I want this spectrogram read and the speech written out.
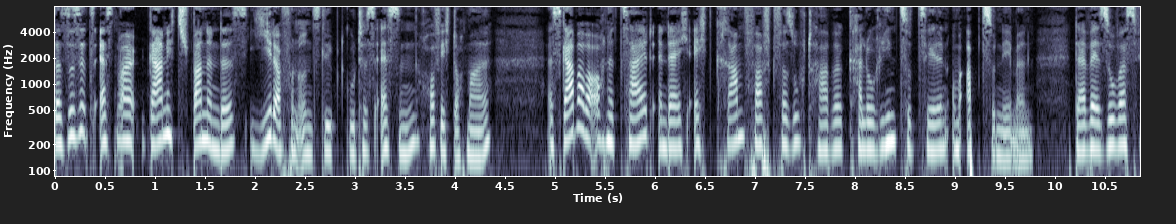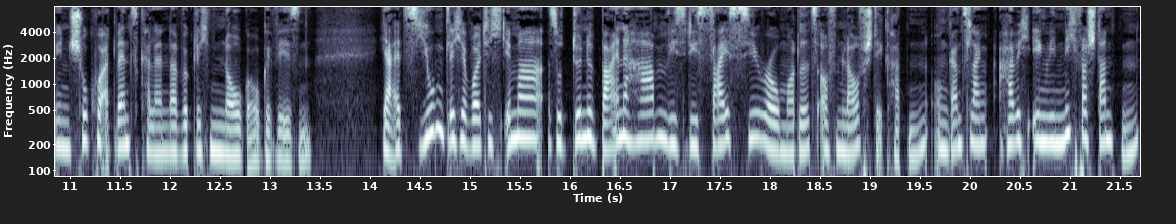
Das ist jetzt erstmal gar nichts Spannendes. Jeder von uns liebt gutes Essen, hoffe ich doch mal. Es gab aber auch eine Zeit, in der ich echt krampfhaft versucht habe, Kalorien zu zählen, um abzunehmen. Da wäre sowas wie ein Schoko-Adventskalender wirklich ein No-Go gewesen. Ja, als Jugendliche wollte ich immer so dünne Beine haben, wie sie die Size Zero Models auf dem Laufsteg hatten. Und ganz lang habe ich irgendwie nicht verstanden,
